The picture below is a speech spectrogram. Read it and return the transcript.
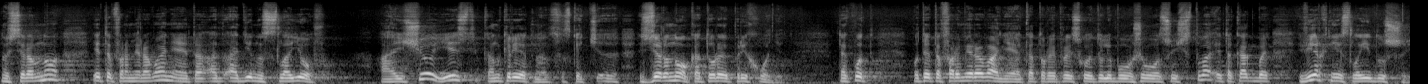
но все равно это формирование, это один из слоев а еще есть конкретно, так сказать, э, зерно, которое приходит. Так вот, вот это формирование, которое происходит у любого живого существа, это как бы верхние слои души.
